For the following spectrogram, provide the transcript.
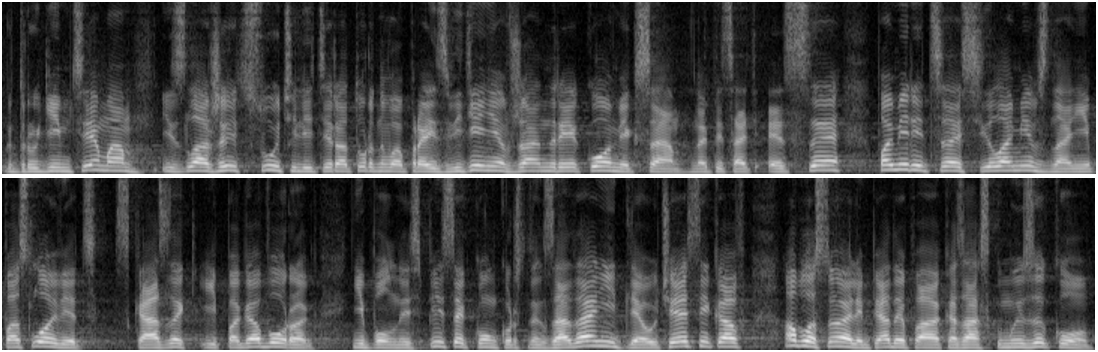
К другим темам – изложить суть литературного произведения в жанре комикса, написать эссе, помериться силами в знании пословиц, сказок и поговорок, неполный список конкурсных заданий для участников областной олимпиады по казахскому языку,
